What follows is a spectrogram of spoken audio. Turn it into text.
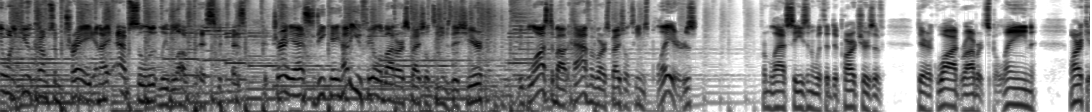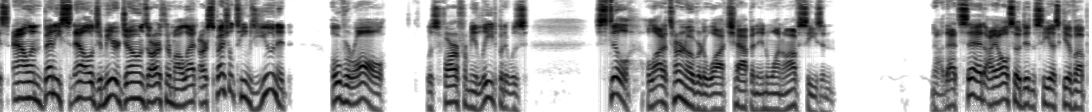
J1Q comes from Trey, and I absolutely love this because Trey asks DK, How do you feel about our special teams this year? We've lost about half of our special teams players from last season with the departures of Derek Watt, Robert Spillane, Marcus Allen, Benny Snell, Jamir Jones, Arthur Maulet. Our special teams unit overall was far from elite, but it was still a lot of turnover to watch happen in one off season. Now, that said, I also didn't see us give up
